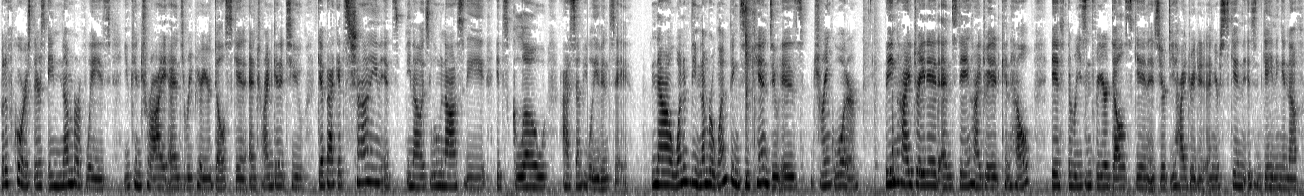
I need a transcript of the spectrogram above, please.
But of course, there's a number of ways you can try and repair your dull skin and try and get it to get back its shine, its, you know, its luminosity, its glow, as some people even say. Now, one of the number one things you can do is drink water. Being hydrated and staying hydrated can help if the reason for your dull skin is you're dehydrated and your skin isn't gaining enough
